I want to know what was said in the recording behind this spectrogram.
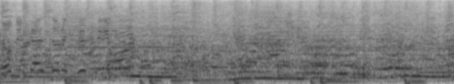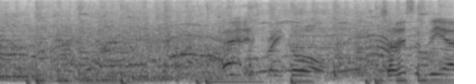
those these guys don't exist anymore? That is pretty cool. So this is the uh,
